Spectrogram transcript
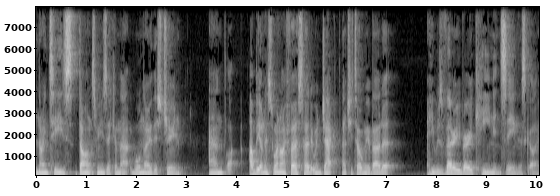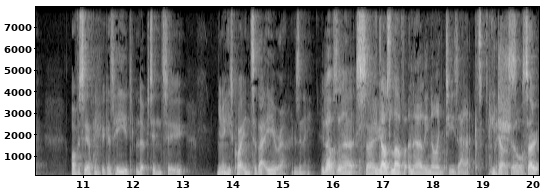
'90s dance music and that will know this tune. And I'll be honest, when I first heard it, when Jack actually told me about it, he was very, very keen in seeing this guy. Obviously, I think because he'd looked into, you know, he's quite into that era, isn't he? he loves an. Uh, So- he does love an early '90s act. He does. Sure. So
